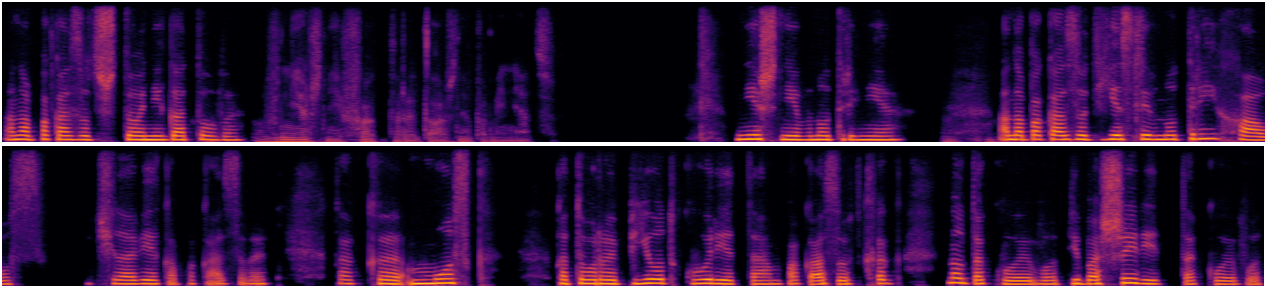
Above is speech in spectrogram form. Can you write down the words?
Она показывает, что они готовы. Внешние факторы должны поменяться. Внешние, внутренние. Она показывает, если внутри хаос человека показывает, как э, мозг которая пьет, курит, там показывают, как, ну, такое вот, дебоширит такое вот.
